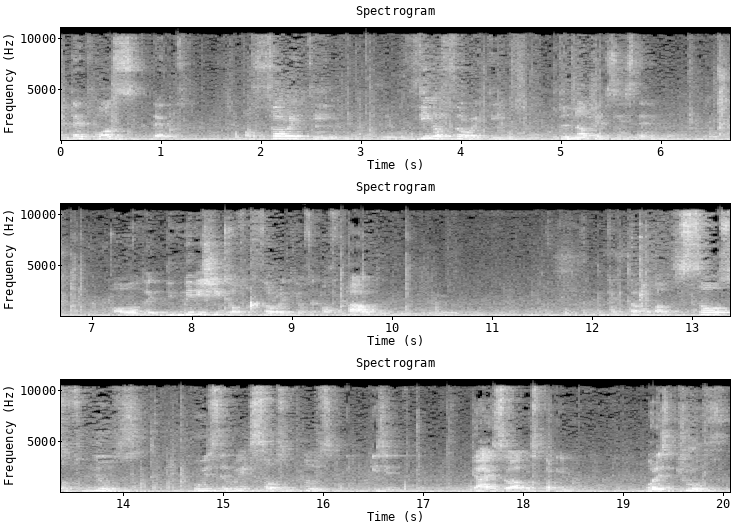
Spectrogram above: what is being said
and that was that authority, the authority, do not exist anymore, or the diminishing of authority, of, of power. We can talk about source of news. Who is the real source of news? Is it Guy Zohar was talking about? What is truth?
